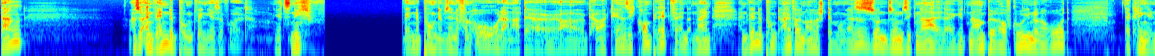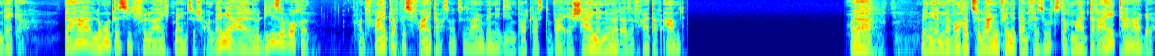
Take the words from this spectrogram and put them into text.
Dann, also ein Wendepunkt, wenn ihr so wollt. Jetzt nicht Wendepunkt im Sinne von, oh, dann hat der Charakter sich komplett verändert. Nein, ein Wendepunkt einfach in eurer Stimmung. Das ist so ein, so ein Signal. Da geht eine Ampel auf grün oder rot, da klingelt ein Wecker. Da lohnt es sich vielleicht mal hinzuschauen. Wenn ihr also diese Woche, von Freitag bis Freitag sozusagen, wenn ihr diesen Podcast bei Erscheinen hört, also Freitagabend, oder wenn ihr eine Woche zu lang findet, dann versucht es doch mal drei Tage.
